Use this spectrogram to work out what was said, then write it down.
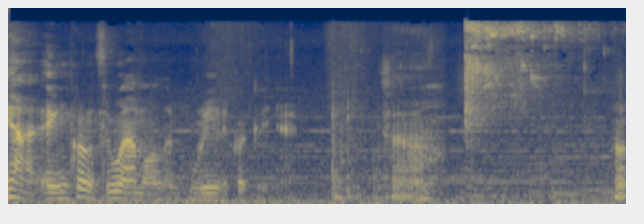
Yeah, I'm going through ammo like really quickly here. So. Oh.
